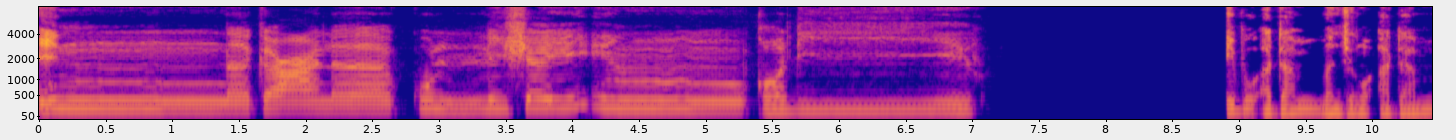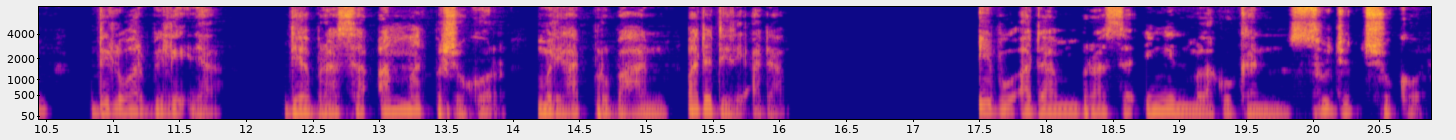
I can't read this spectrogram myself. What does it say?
إنك على كل شيء قدير Ibu Adam menjenguk Adam di luar biliknya. Dia berasa amat bersyukur melihat perubahan pada diri Adam. Ibu Adam berasa ingin melakukan sujud syukur.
